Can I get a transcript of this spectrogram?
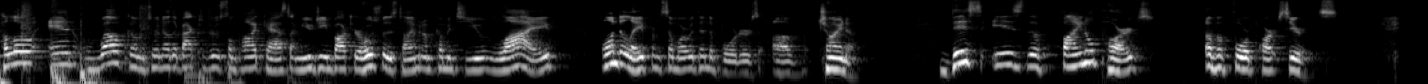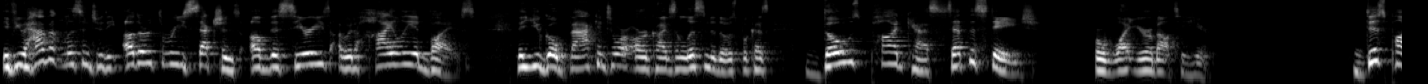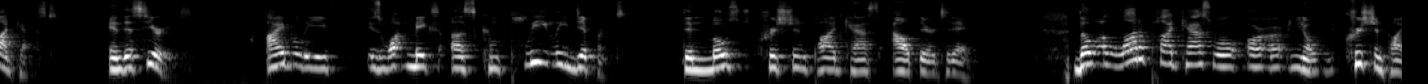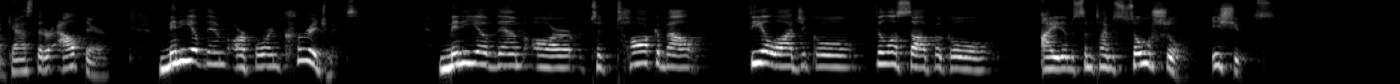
Hello and welcome to another Back to Jerusalem podcast. I'm Eugene Bach, your host for this time, and I'm coming to you live on delay from somewhere within the borders of China. This is the final part of a four part series. If you haven't listened to the other three sections of this series, I would highly advise that you go back into our archives and listen to those because those podcasts set the stage for what you're about to hear. This podcast in this series, I believe, is what makes us completely different than most Christian podcasts out there today. Though a lot of podcasts will are, are, you know Christian podcasts that are out there, many of them are for encouragement. Many of them are to talk about theological, philosophical items, sometimes social issues.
